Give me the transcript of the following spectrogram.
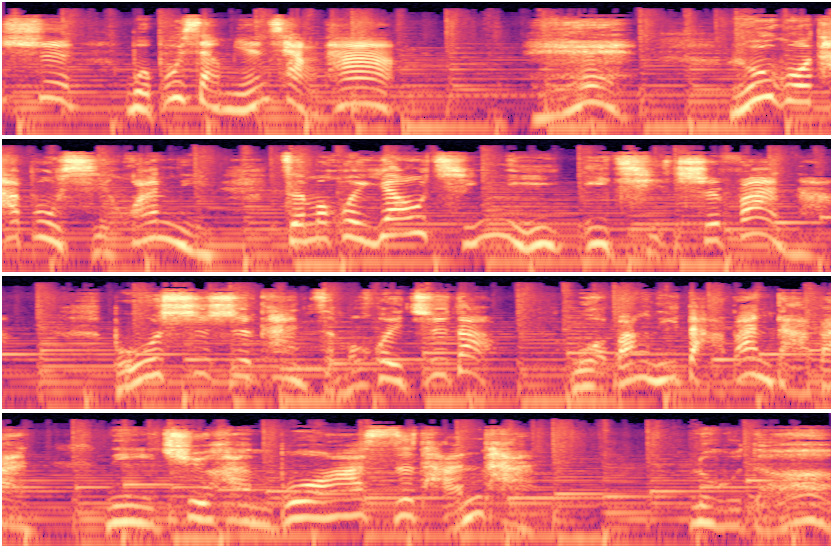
是我不想勉强他。哎，如果他不喜欢你，怎么会邀请你一起吃饭呢？不试试看怎么会知道？我帮你打扮打扮，你去和波阿斯谈谈。路德，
